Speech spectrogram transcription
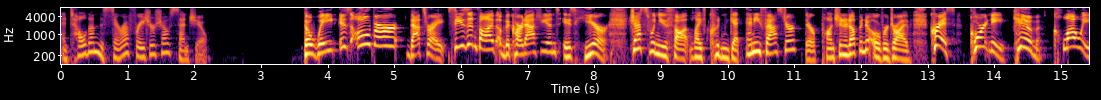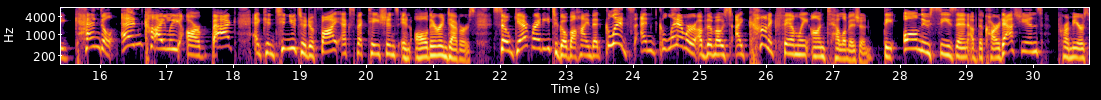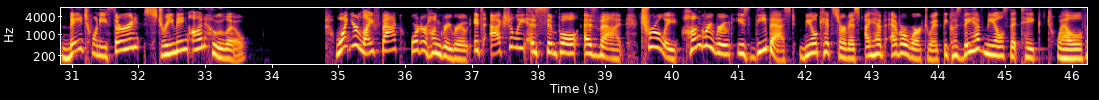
and tell them the Sarah Fraser Show sent you. The wait is over. That's right. Season five of The Kardashians is here. Just when you thought life couldn't get any faster, they're punching it up into overdrive. Kris, Kourtney, Kim, Khloé, Kendall, and Kylie are back and continue to defy expectations in all their endeavors. So get ready to go behind the glitz and glamour of the most iconic family on television. The all new season of The Kardashians premieres May 23rd, streaming on Hulu. Want your life back? Order Hungry Root. It's actually as simple as that. Truly, Hungry Root is the best meal kit service I have ever worked with because they have meals that take 12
